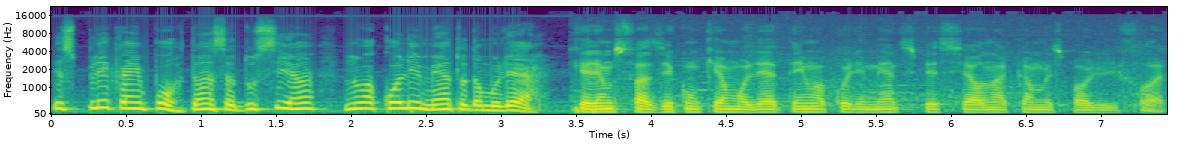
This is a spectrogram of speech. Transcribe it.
explica a importância do CIAM no acolhimento da mulher. Queremos fazer com que a mulher tenha um acolhimento especial na Câmara Municipal de Juiz de Fora.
